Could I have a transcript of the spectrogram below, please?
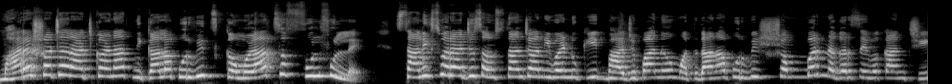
महाराष्ट्राच्या राजकारणात निकालापूर्वीच कमळाचं फुल फुललंय. स्थानिक स्वराज्य संस्थांच्या निवडणुकीत भाजपानं मतदानापूर्वी शंभर नगरसेवकांची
